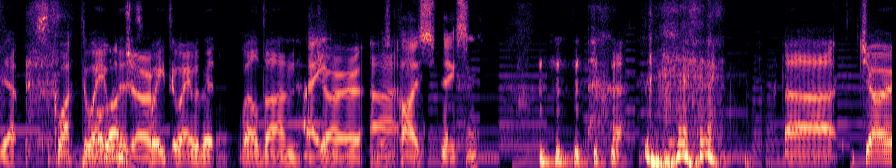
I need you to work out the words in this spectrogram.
Yep. Squawked away Well with done, it. Joe. Squeaked away with it. Well done, Hey, Joe. it was Uh, close, Jackson. Uh, Joe,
